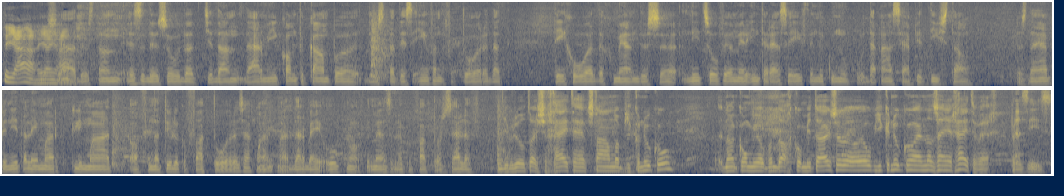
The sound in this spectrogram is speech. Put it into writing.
Ja, ja, Dus ja. dus dan is het dus zo dat je dan daarmee komt te kampen. Dus dat is een van de factoren dat tegenwoordig men dus eh, niet zoveel meer interesse heeft in de Kunuku. Daarnaast heb je diefstal. Dus dan heb je niet alleen maar klimaat of natuurlijke factoren, zeg maar, maar daarbij ook nog de menselijke factor zelf. Je bedoelt als je geiten hebt staan op je Kunuku... dan kom je op een dag kom je thuis eh, op je Kunuku en dan zijn je geiten weg. Precies.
